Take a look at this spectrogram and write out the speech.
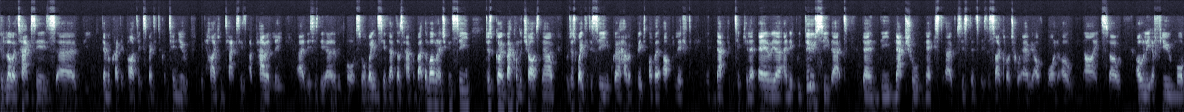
to lower taxes. Uh, the Democratic Party expected to continue with hiking taxes. Apparently, uh, this is the early report. So we'll wait and see if that does happen. But at the moment, as you can see, just going back on the charts now, we're just waiting to see if we're going to have a bit of an uplift in that particular area. And if we do see that, then the natural next uh, resistance is the psychological area of 109. So only a few more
